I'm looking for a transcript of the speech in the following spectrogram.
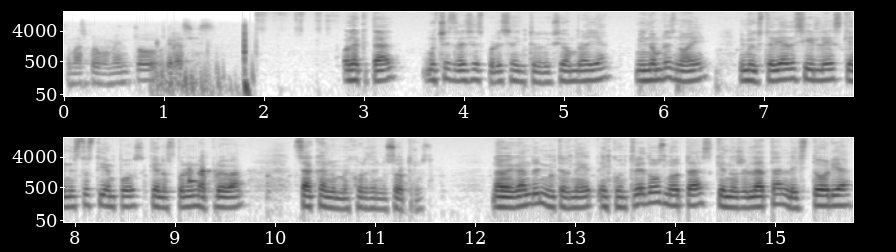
Sin más por el momento, gracias. Hola, ¿qué tal? Muchas gracias por esa introducción, Brian. Mi nombre es Noé y me gustaría decirles que en estos tiempos que nos ponen a prueba, sacan lo mejor de nosotros. Navegando en Internet encontré dos notas que nos relatan la historia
